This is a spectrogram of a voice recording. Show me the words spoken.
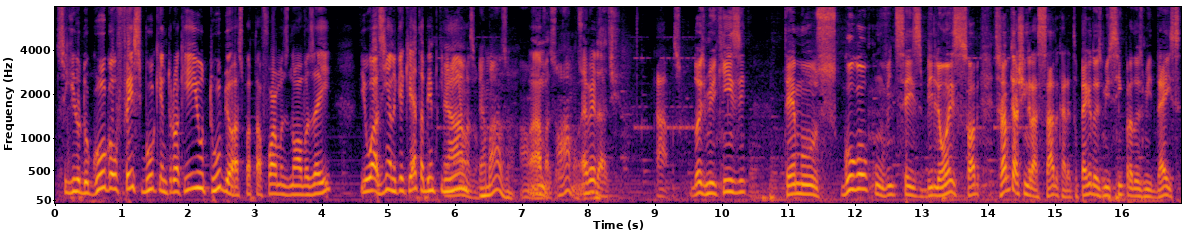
seguido do Google, Facebook entrou aqui, YouTube, ó, as plataformas novas aí. E o Azinho ali, o que, que é? Tá bem É pequenininho. a Amazon. É Amazon? Amazon. É verdade. Amazon. 2015, temos Google com 26 bilhões, sobe. Você sabe o que eu acho engraçado, cara? Tu pega 2005 para 2010,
